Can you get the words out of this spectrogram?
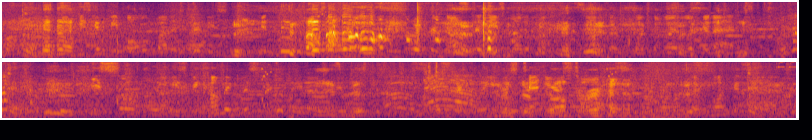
He's gonna be bald by the time he's speaking. Swiffer dust in these motherfuckers. What the fuck am I looking at? He's so clean. He's becoming oh, Mr. Clean. He's Mr. Clean. He's Mr. 10 years tall. What the fuck is that?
